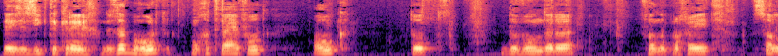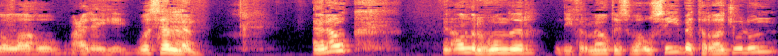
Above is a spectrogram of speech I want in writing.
deze ziekte kreeg. Dus dat behoort ongetwijfeld ook tot de wonderen van de profeet sallallahu alayhi wasallam. En ook een andere wonder die vermeld is. وَأُصِيبَتْ رَجُلٌ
